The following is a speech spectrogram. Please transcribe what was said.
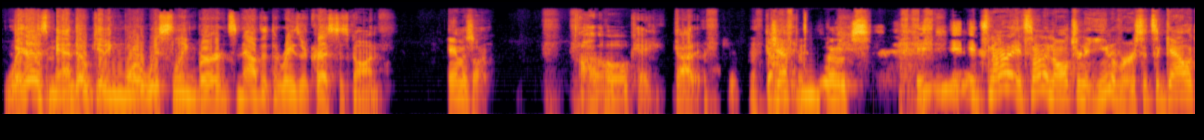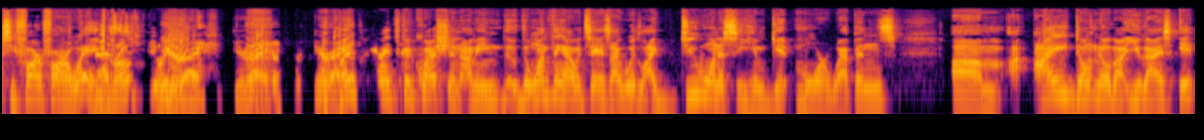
where is Mando getting more whistling birds now that the Razor Crest is gone? Amazon. Oh, okay, got it. Got Jeff it. Bezos. It, it's not. It's not an alternate universe. It's a galaxy far, far away. you're right. You're right. You're right. But it's, it's, a good question. I mean, the, the, one thing I would say is I would I do want to see him get more weapons. Um, I, I, don't know about you guys. It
